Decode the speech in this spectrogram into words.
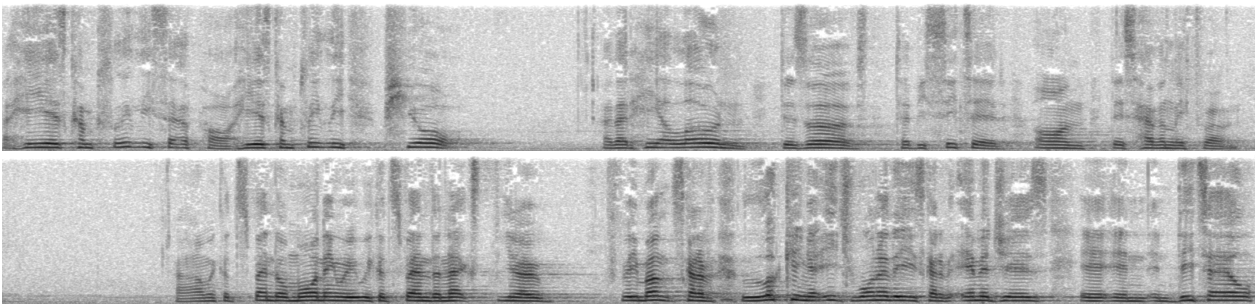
that he is completely set apart, he is completely pure, and that he alone deserves to be seated on this heavenly throne. And we could spend all morning, we, we could spend the next, you know, three months kind of looking at each one of these kind of images in, in, detail,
